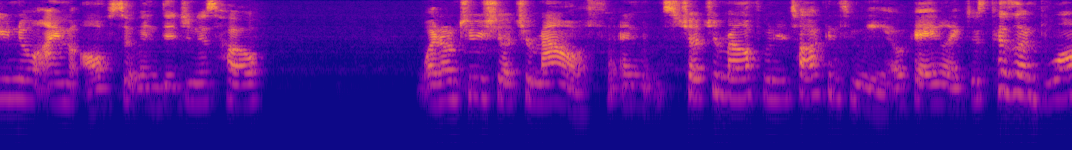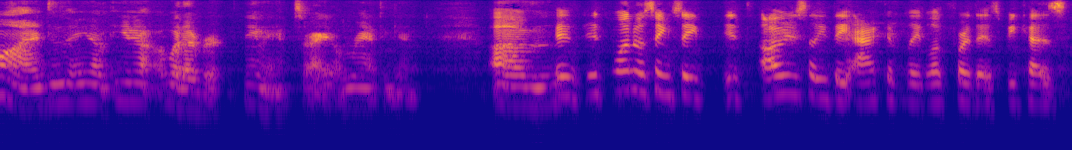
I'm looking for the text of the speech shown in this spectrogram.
you know I'm also indigenous, ho? Why don't you shut your mouth and shut your mouth when you're talking to me, okay? Like just because I'm blonde doesn't you know you know whatever. Anyway, sorry, I'll rant again. Um, It, it's one of those things. They it's obviously they actively look for this because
